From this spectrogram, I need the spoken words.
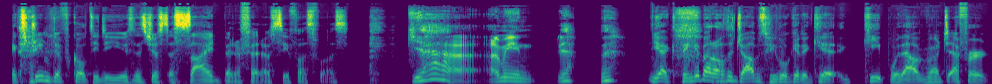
Extreme difficulty to use is just a side benefit of C. Yeah, I mean, yeah, Yeah, think about all the jobs people get to ki- keep without much effort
